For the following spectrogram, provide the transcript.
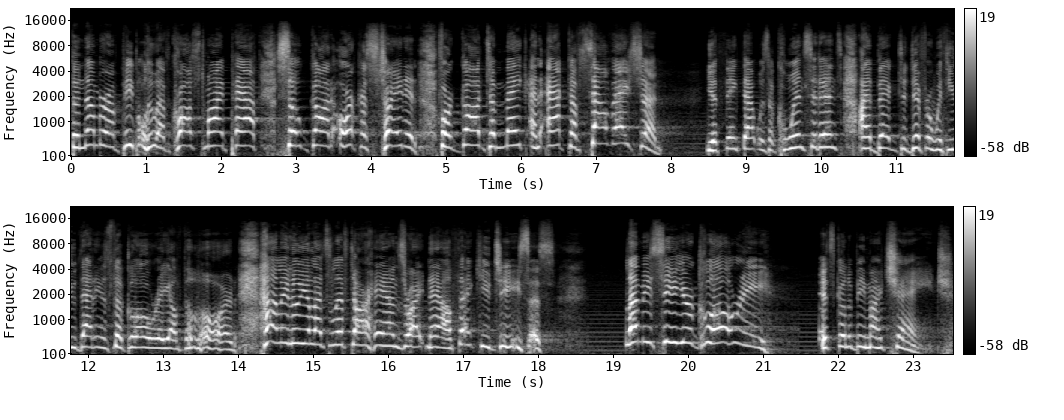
the number of people who have crossed my path. So God orchestrated for God to make an act of salvation. You think that was a coincidence? I beg to differ with you. That is the glory of the Lord. Hallelujah. Let's lift our hands right now. Thank you, Jesus. Let me see your glory. It's going to be my change.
